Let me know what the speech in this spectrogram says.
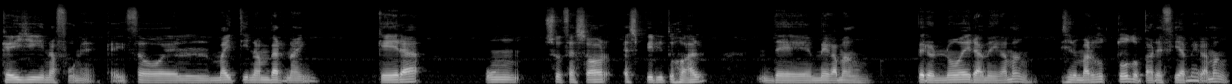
Keiji Inafune, que hizo el Mighty Number 9, que era un sucesor espiritual de Mega Man, pero no era Mega Man. Sin embargo, todo parecía Mega Man,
